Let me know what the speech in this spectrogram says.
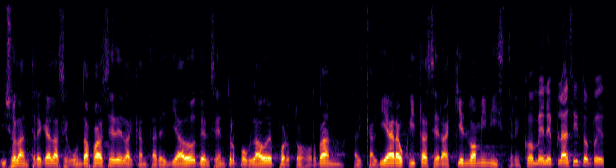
hizo la entrega de la segunda fase del alcantarillado del centro poblado de Puerto Jordán. La alcaldía de Arauquita será quien lo administre. Con beneplácito, pues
